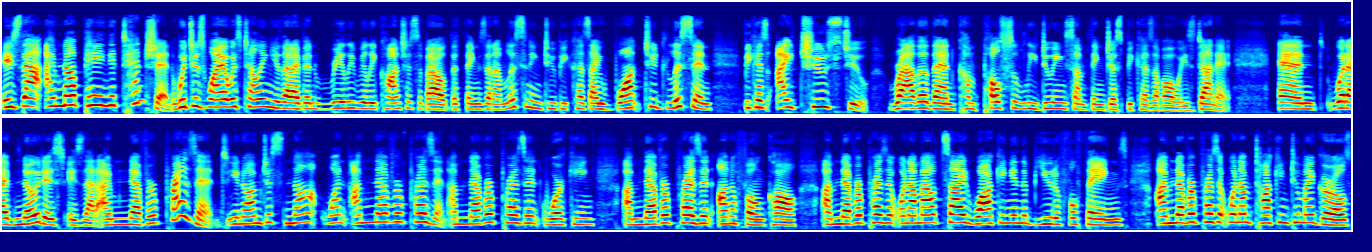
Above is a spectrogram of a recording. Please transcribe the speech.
is that I'm not paying attention, which is why I was telling you that I've been really, really conscious about the things that I'm listening to because I want to listen because I choose to rather than compulsively doing something just because I've always done it. And what I've noticed is that I'm never present. You know, I'm just not one, I'm never present. I'm never present working. I'm never present on a phone call. I'm never present when I'm outside walking in the beautiful things. I'm never present when I'm talking to my girls.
